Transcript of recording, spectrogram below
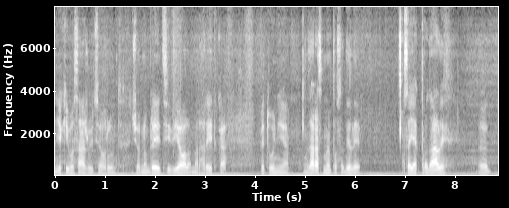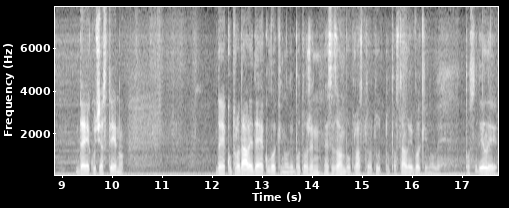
які висаджуються в ґрунт. Чорнобривці, віола, маргаритка, петунія. Зараз ми посадили все як продали, е, деяку частину. Деяку продали, деяку викинули, бо то вже не сезон був, просто тут тупо стали і викинули. Посадили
